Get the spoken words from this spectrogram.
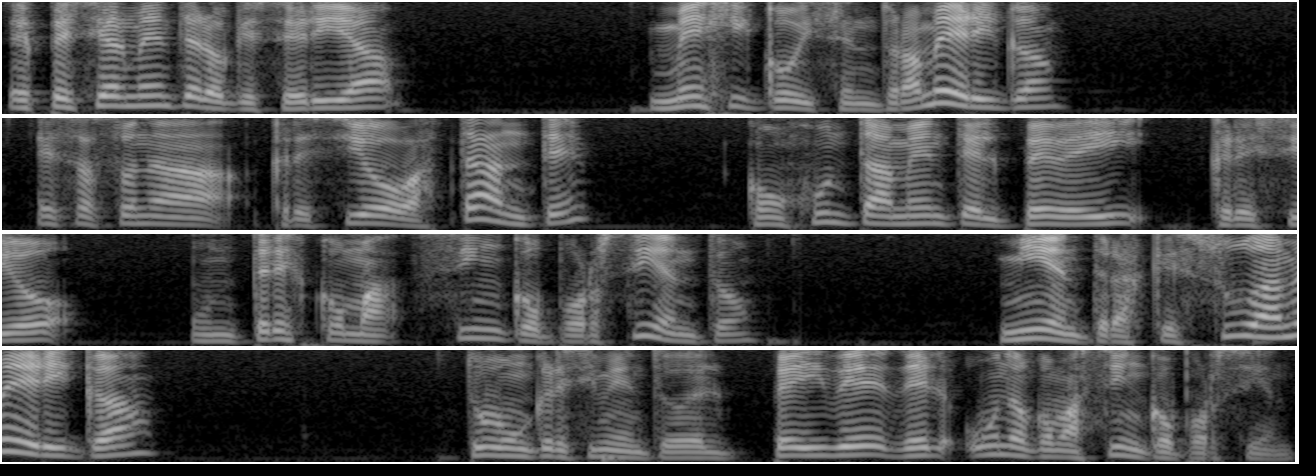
especialmente lo que sería México y Centroamérica. Esa zona creció bastante. Conjuntamente el PBI creció un 3,5%, mientras que Sudamérica tuvo un crecimiento del PIB del 1,5%.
